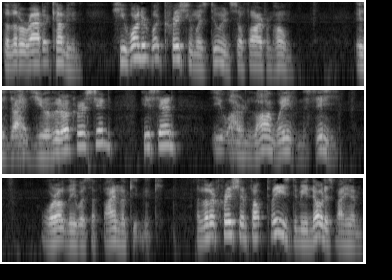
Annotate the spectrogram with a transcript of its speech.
the little rabbit coming, he wondered what Christian was doing so far from home. Is that you, little Christian? he said. You are a long way from the city. Worldly was a fine looking mink, and little Christian felt pleased to be noticed by him,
